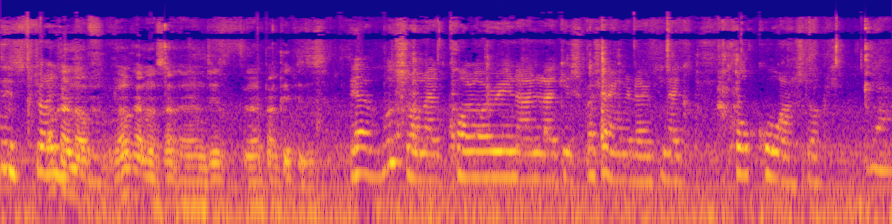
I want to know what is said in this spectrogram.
Destroy What kind of what kind of um, this uh, pancake is this? We have put some like coloring and like a special ingredient like cocoa and stuff. Yeah.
